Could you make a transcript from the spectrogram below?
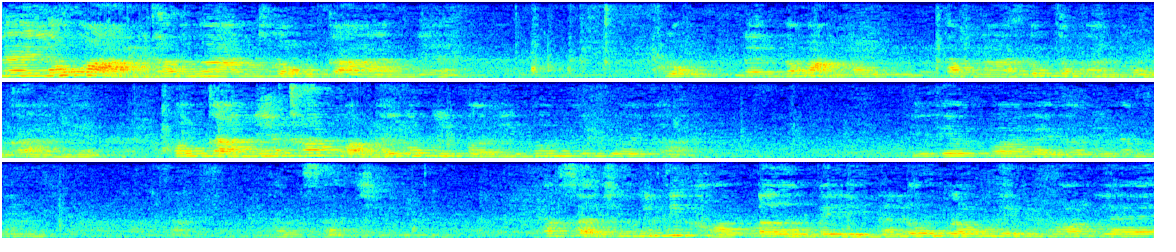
ในระหว่างทำงานโครงการเนี่ยในระหว่างโครงทำงานลูกทำงานโครงการเนี่ย โครงการนี้คาดหวังให้ลูกมีเปอร์นี้เพิ่มขึ้นด้วยค่ะ ที่เรียกว่าอะไรคะพี่น้ำนิ่งทักษะชีวิตทักษะชีวิตที่ขอเติมไปอีกนะลูกร้องเพลงเพราะแล้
